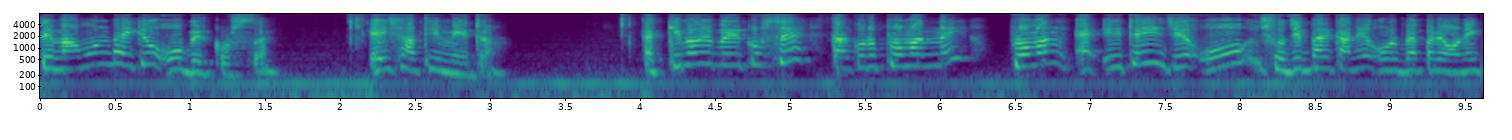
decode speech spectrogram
তো এই মামুন ভাইকেও ও বের করছে, এই সাথী মেয়েটা। কীভাবে বের করছে? তার সজীব ভাইয়ের কানে ওর ব্যাপারে অনেক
